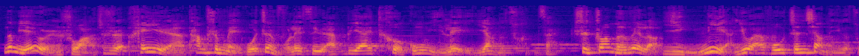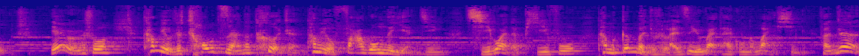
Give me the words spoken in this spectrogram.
那么也有人说啊，就是黑衣人啊，他们是美国政府类似于 FBI 特工一类一样的存在，是专门为了隐匿啊 UFO 真相的一个组织。也有人说，他们有着超自然的特征，他们有发光的眼睛、奇怪的皮肤，他们根本就是来自于外太空的外星人。反正，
